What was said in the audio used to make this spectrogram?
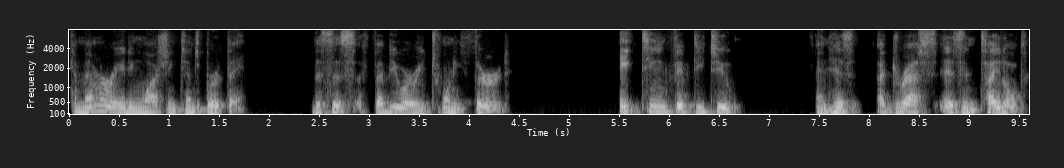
commemorating Washington's birthday. This is February 23rd, 1852. And his address is entitled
